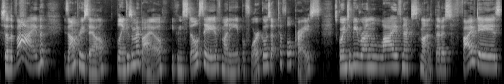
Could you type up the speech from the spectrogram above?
So the vibe is on pre-sale. The link is in my bio. You can still save money before it goes up to full price. It's going to be run live next month. That is 5 days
